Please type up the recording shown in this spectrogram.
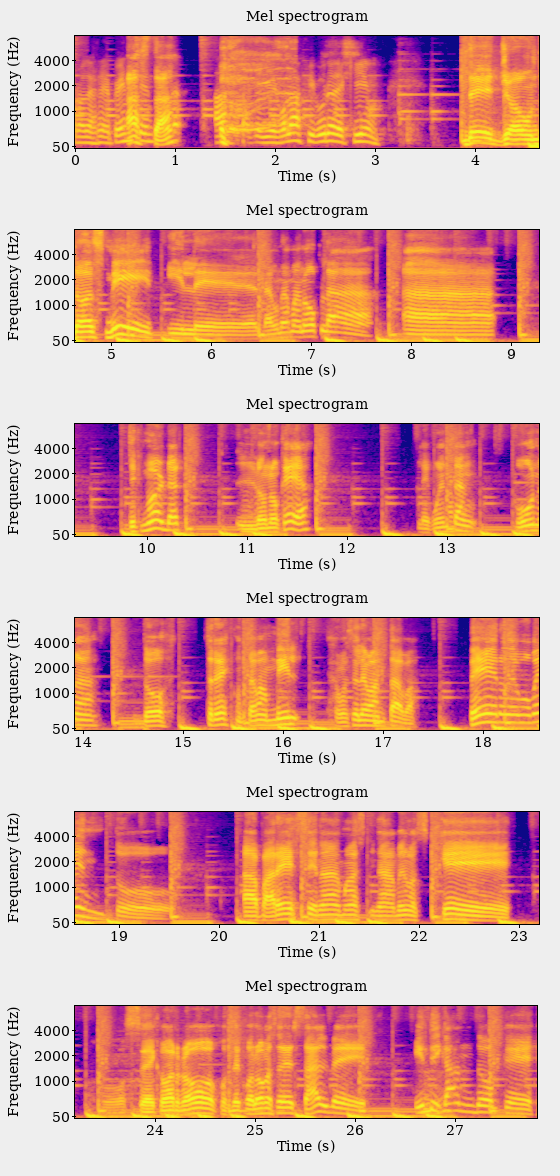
Pero de repente, Hasta- hasta que llegó la figura de quién, De John Doe Smith. Y le da una manopla a Dick Murdoch. Lo noquea. Le cuentan una, dos, tres. Contaban mil. Jamás se levantaba. Pero de momento aparece nada más y nada menos que José Corró, José Colón hace el salve, indicando que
